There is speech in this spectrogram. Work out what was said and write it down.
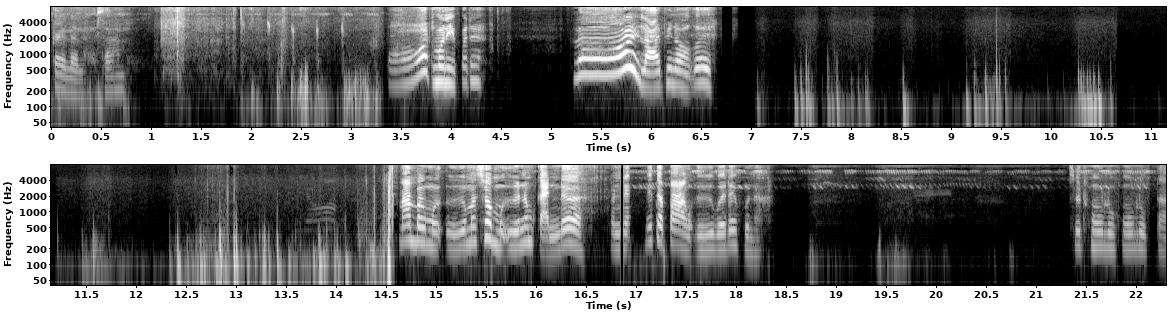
ใกล้และละซ้ำปอดมานี่ปะเนี่ยหลายหลายพี่น้องเอ้ยมาเบิ่งมืออือมาชมมืออือน้ำกันเด้อวันนี้นี่แต่ปลามืออือไว้ได้คุณอะสุดหูลูกหูลูกตา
